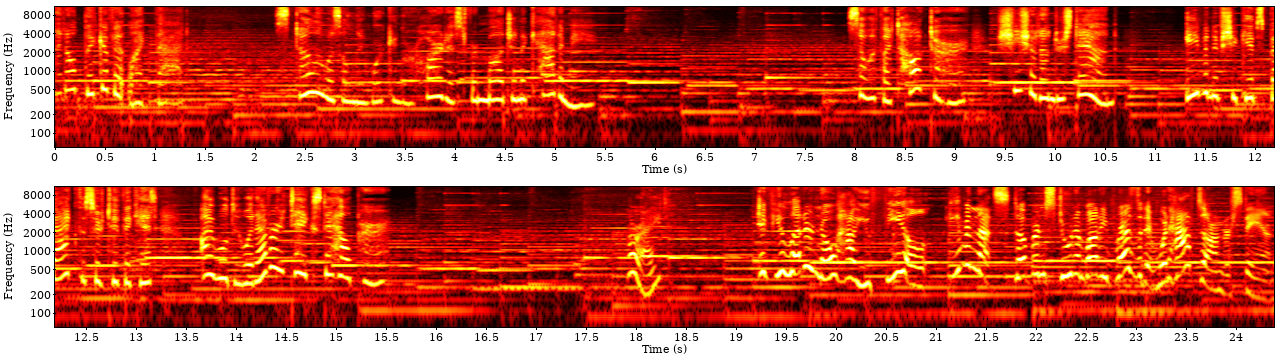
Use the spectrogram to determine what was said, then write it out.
I don't think of it like that. Stella was only working her hardest for Majin Academy. So if I talk to her, she should understand. Even if she gives back the certificate, I will do whatever it takes to help her. All right. If you let her know how you feel, even that stubborn student body president would have to understand.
